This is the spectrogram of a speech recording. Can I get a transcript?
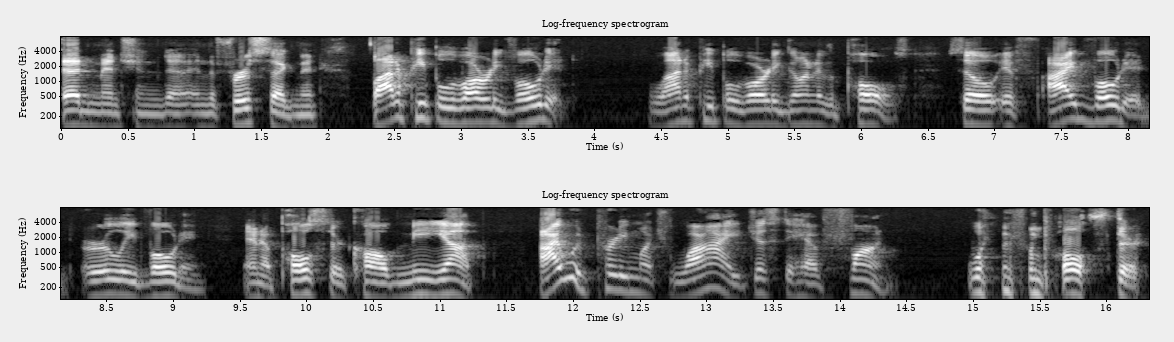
Ed mentioned uh, in the first segment, a lot of people have already voted. A lot of people have already gone to the polls. So if I voted early voting and a pollster called me up, I would pretty much lie just to have fun with the pollster.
